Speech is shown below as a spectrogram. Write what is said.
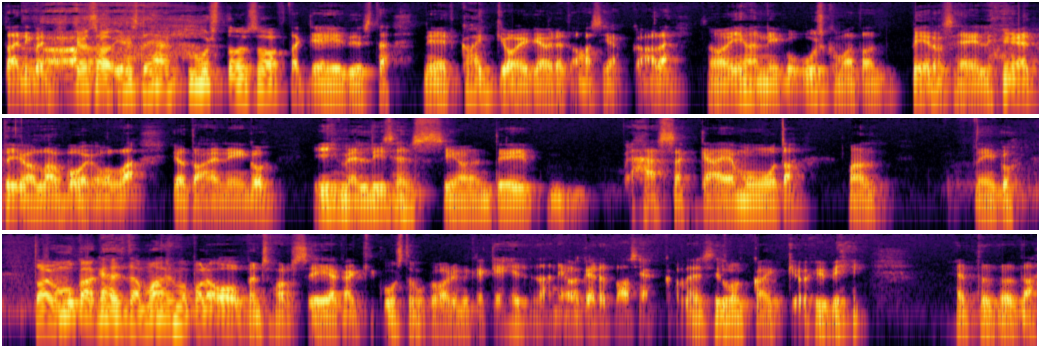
tai niinku, että jos, on, jos tehdään custom softa-kehitystä, niin että kaikki oikeudet asiakkaalle, se on ihan niinku uskomaton perseily, että jollain voi olla jotain niinku ihme lisenssiointia, hässäkkää ja muuta. Oon niin kuin, toivon mukaan käytetään mahdollisimman paljon open sourcea ja kaikki custom koodi, mikä kehitetään, niin oikeudet asiakkaalle ja silloin kaikki on hyvin. Että tota,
